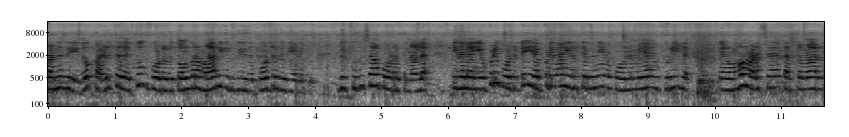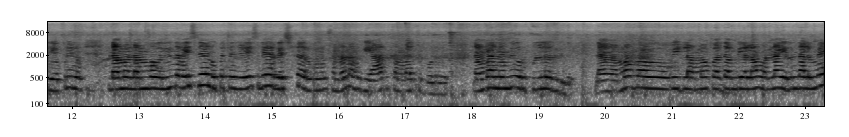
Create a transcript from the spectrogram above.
பண்ணுது. ஏதோ கழுத்தை தூக்கு போட்டுருக்கு. தொங்குற மாதிரி இருக்குது. இது போட்டிருக்குது எனக்கு. இது புதுசாக போடுறதுனால. இதை நான் எப்படி போட்டுட்டு எப்படி தான் இருக்கிறதுன்னு எனக்கு ஒன்றுமே புரியல. ரொம்ப மனசு கஷ்டமாக இருக்குது எப்படி நம்ம நம்ம இந்த வயசுலேயே முப்பத்தஞ்சு வயசுலேயே ரெஸ்ட்டாக இருக்கணும்னு சொன்னால் நமக்கு யார் சம்பாதிச்சு போடுறது? நம்மளை நம்பி ஒரு புள்ள இருக்குது. நாங்கள் அம்மா அப்பா வீட்டில் அம்மா அப்பா தம்பி எல்லாம் ஒன்றா இருந்தாலுமே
